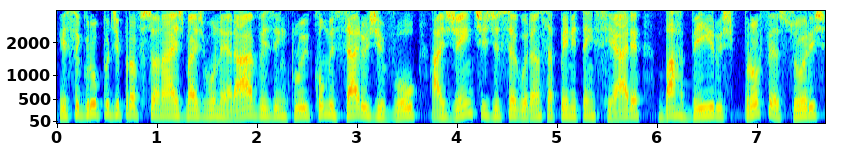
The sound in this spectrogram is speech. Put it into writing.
Esse grupo de profissionais mais vulneráveis inclui comissários de voo, agentes de segurança penitenciária, barbeiros, professores,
